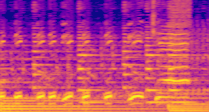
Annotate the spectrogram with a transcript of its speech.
DJ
